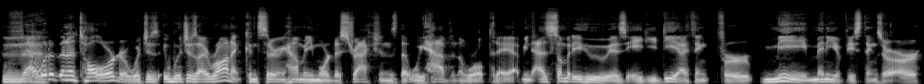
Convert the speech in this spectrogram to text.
That yeah. would have been a tall order, which is which is ironic considering how many more distractions that we have in the world today. I mean, as somebody who is ADD, I think for me, many of these things are, are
